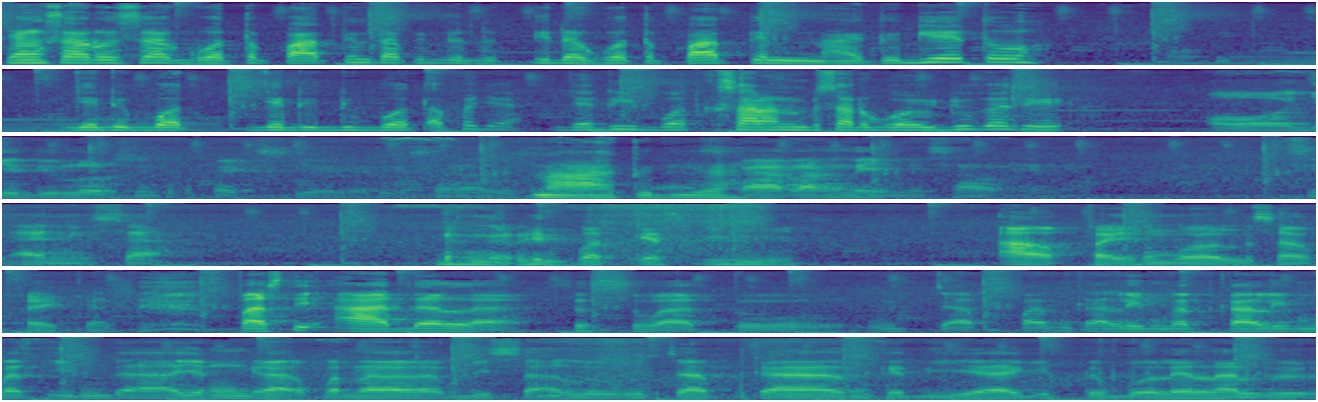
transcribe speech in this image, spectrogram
Yang seharusnya gua tepatin tapi tidak- tidak gua tepatin. Nah, itu dia tuh. Jadi buat jadi dibuat apa ya? Jadi buat kesalahan besar gua juga sih. Oh jadi lu harus introspeksi ya dari kesalahan. Nah, itu dia. Sekarang nih misalnya nih si Anissa dengerin podcast ini apa yang mau lu sampaikan? Pasti ada lah sesuatu ucapan kalimat-kalimat indah yang nggak pernah bisa lu ucapkan ke dia gitu. Boleh lah lu,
